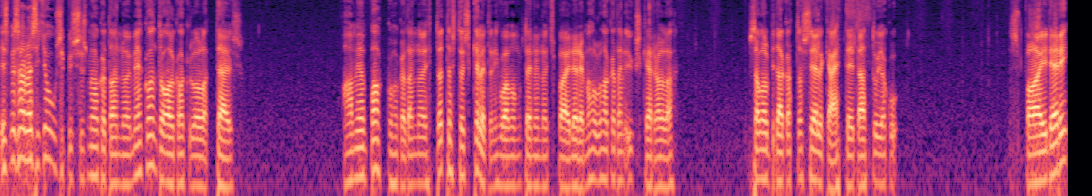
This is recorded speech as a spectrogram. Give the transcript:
Ja me saadaan se jousipyssy, jos me hakataan noin. Meidän kanto alkaa kyllä olla täys. Ah, meidän pakko hakata noin. Toivottavasti toi skeletoni huomaa, mutta ennen noit spidereja. Mä haluan hakata yksi kerralla. Samalla pitää katsoa selkää, ettei tää tuu joku... Spideri.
